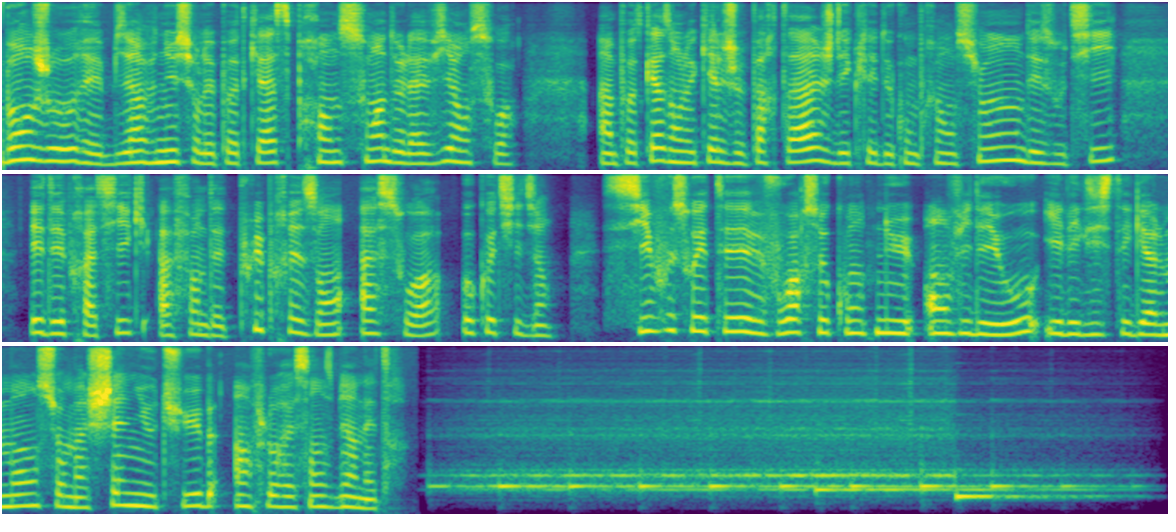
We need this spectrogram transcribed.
Bonjour et bienvenue sur le podcast Prendre soin de la vie en soi, un podcast dans lequel je partage des clés de compréhension, des outils et des pratiques afin d'être plus présent à soi au quotidien. Si vous souhaitez voir ce contenu en vidéo, il existe également sur ma chaîne YouTube Inflorescence Bien-être.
